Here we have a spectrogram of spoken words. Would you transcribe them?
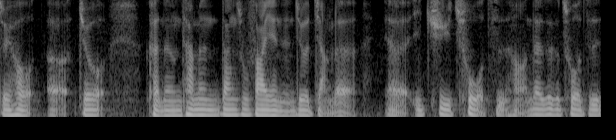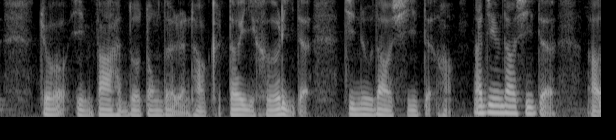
最后，呃，就可能他们当初发言人就讲了，呃，一句错字哈，那这个错字就引发很多东德人哈，得以合理的进入到西德哈。那进入到西德，啊，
